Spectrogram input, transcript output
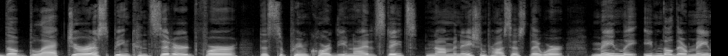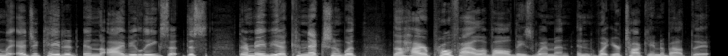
the black jurists being considered for the Supreme Court of the United States nomination process, they were mainly, even though they're mainly educated in the Ivy Leagues, that this there may be a connection with the higher profile of all these women and what you're talking about the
